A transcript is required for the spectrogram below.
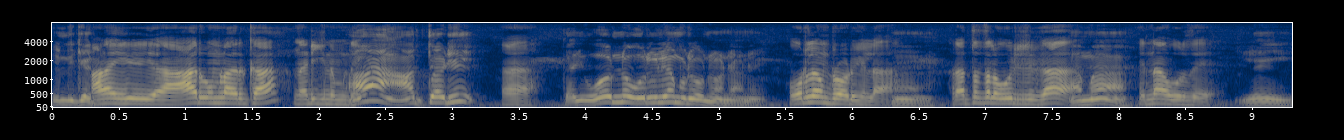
இருந்துச்சு ஆனா இ- ஆர்வம்லாம் இருக்கா? நடிக்கணும்னு ஆ ஆத்தாடி. ஓடணும் ஒரு கிலோமீட்டர் ஓடுவேன் நான். ஒரு கிலோமீட்டர் ஓடுவீங்களா. ரத்தத்துல ஊறி இருக்கா ஆமாம் என்ன ஊறுது? ஏய்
